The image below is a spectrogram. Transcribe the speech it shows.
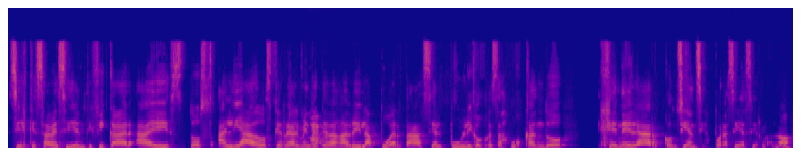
si es que sabes identificar a estos aliados que realmente te van a abrir la puerta hacia el público que estás buscando generar conciencia, por así decirlo, ¿no?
